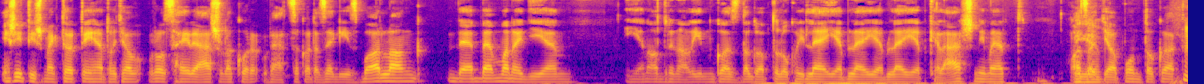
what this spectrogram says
és itt is megtörténhet, hogyha rossz helyre ásol, akkor rátszakad az egész barlang, de ebben van egy ilyen, ilyen adrenalin gazdagabb dolog, hogy lejjebb, lejjebb, lejjebb kell ásni, mert az Igen. adja a pontokat.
